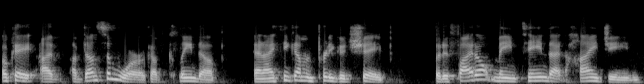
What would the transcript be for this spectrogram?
okay, I've, I've done some work, I've cleaned up, and I think I'm in pretty good shape. But if I don't maintain that hygiene,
